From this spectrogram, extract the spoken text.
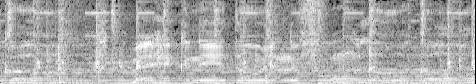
को महकने दो इन फूलों को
